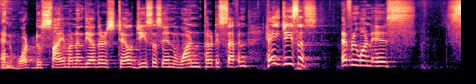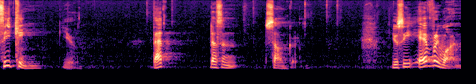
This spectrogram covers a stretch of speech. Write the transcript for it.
And what do Simon and the others tell Jesus in 137? Hey, Jesus, everyone is seeking you. That doesn't sound good. You see, everyone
